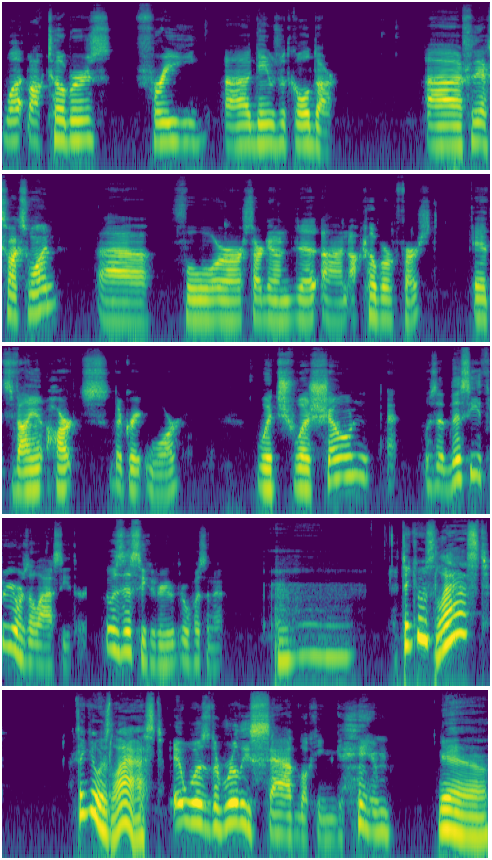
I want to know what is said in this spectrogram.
what October's free uh, games with gold are. Uh, for the Xbox One, uh, for starting on on October first, it's Valiant Hearts: The Great War, which was shown. At, was it this E3 or was it last E3? It was this E3, wasn't it? Um, I think it was last. I think it was last. It was the really sad looking game. Yeah.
